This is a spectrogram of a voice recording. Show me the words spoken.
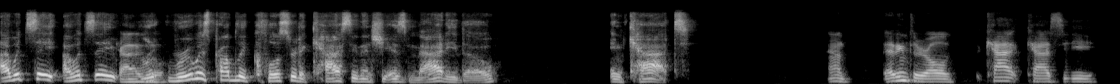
I would say. I would say. Ru, Rue is probably closer to Cassie than she is Maddy, though. And Kat. I think they're all Kat, Cassie.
